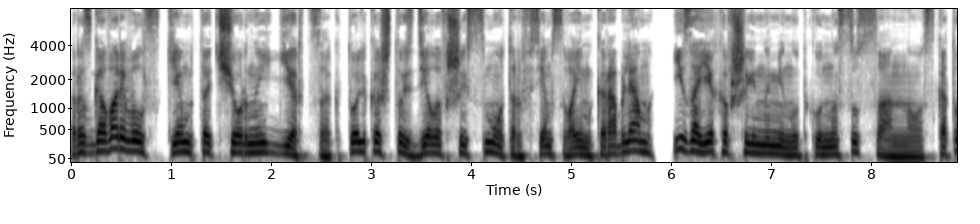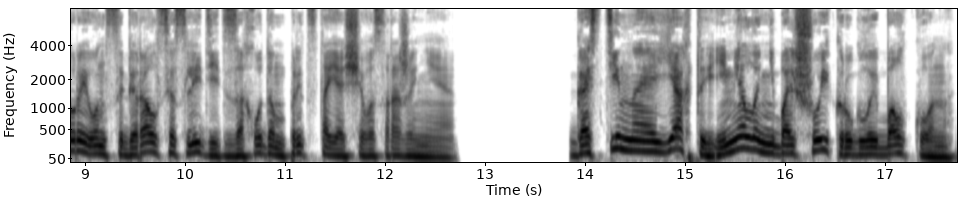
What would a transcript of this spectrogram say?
разговаривал с кем-то черный герцог, только что сделавший смотр всем своим кораблям и заехавший на минутку на Сусанну, с которой он собирался следить за ходом предстоящего сражения. Гостиная яхты имела небольшой круглый балкон,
